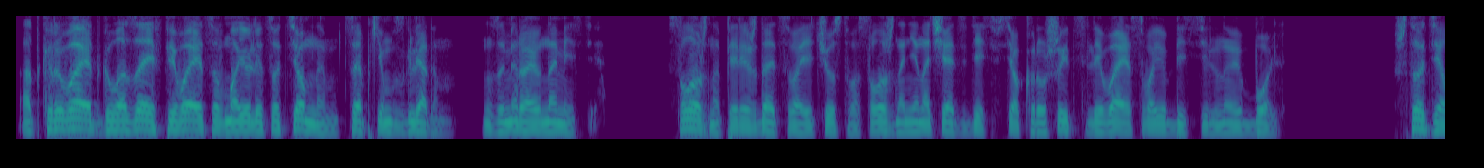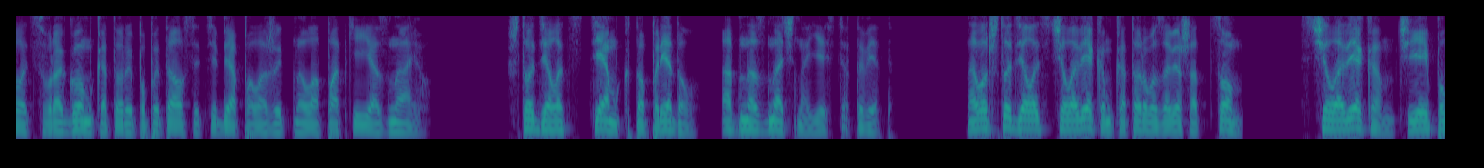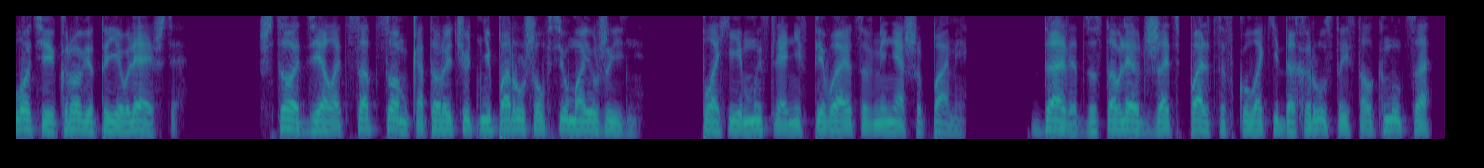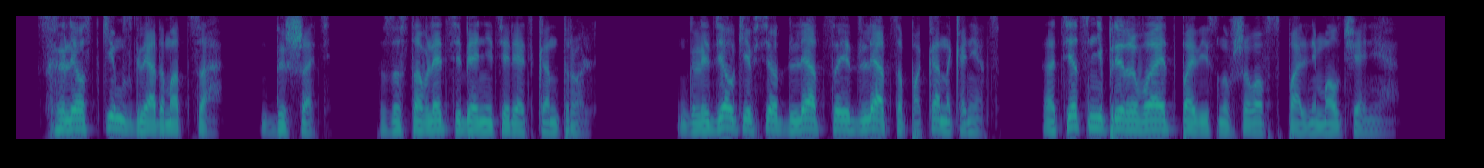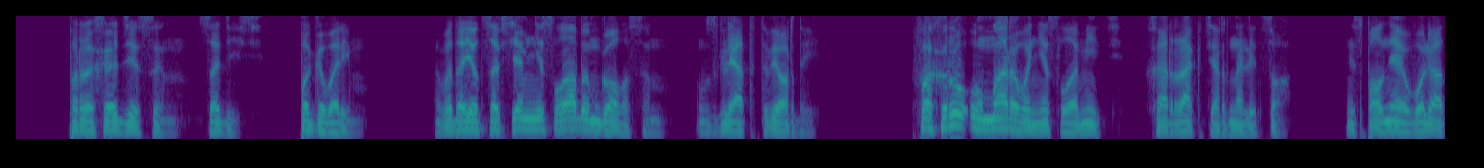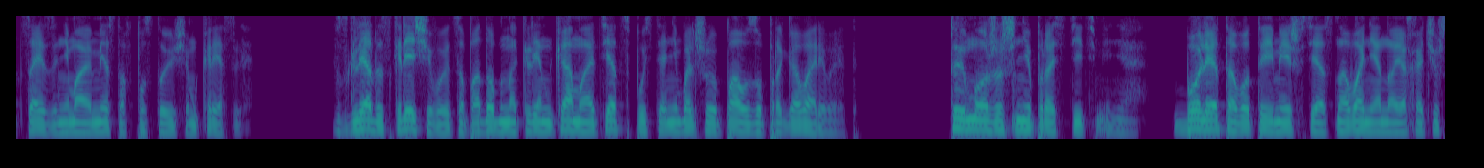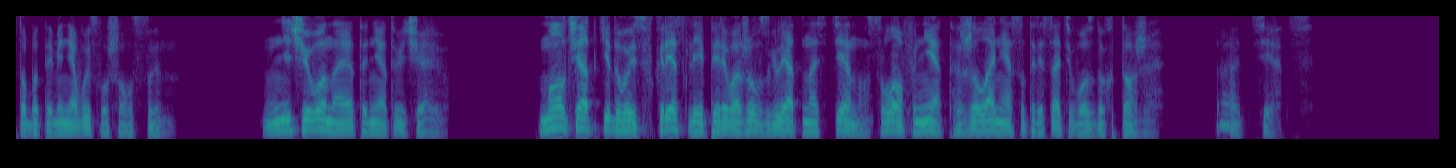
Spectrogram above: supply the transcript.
Открывает глаза и впивается в мое лицо темным, цепким взглядом. Замираю на месте. Сложно переждать свои чувства, сложно не начать здесь все крушить, сливая свою бессильную боль. Что делать с врагом, который попытался тебя положить на лопатки, я знаю. Что делать с тем, кто предал, однозначно есть ответ. А вот что делать с человеком, которого зовешь отцом? С человеком, чьей плотью и кровью ты являешься? Что делать с отцом, который чуть не порушил всю мою жизнь? Плохие мысли, они впиваются в меня шипами. Давят, заставляют сжать пальцы в кулаки до хруста и столкнуться с хлестким взглядом отца. Дышать. Заставлять себя не терять контроль. Гляделки все длятся и длятся, пока, наконец, отец не прерывает повиснувшего в спальне молчания. «Проходи, сын, садись, поговорим». Выдает совсем не слабым голосом, взгляд твердый. Фахру Умарова не сломить, характер на лицо. Исполняю волю отца и занимаю место в пустующем кресле. Взгляды скрещиваются, подобно клинкам, и отец спустя небольшую паузу проговаривает. «Ты можешь не простить меня. Более того, ты имеешь все основания, но я хочу, чтобы ты меня выслушал, сын». Ничего на это не отвечаю. Молча откидываюсь в кресле и перевожу взгляд на стену. Слов нет, желания сотрясать воздух тоже. Отец.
